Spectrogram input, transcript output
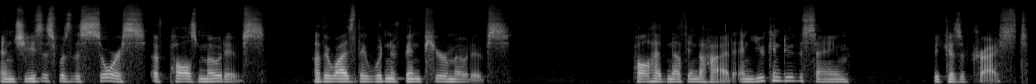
And Jesus was the source of Paul's motives. Otherwise, they wouldn't have been pure motives. Paul had nothing to hide. And you can do the same because of Christ.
